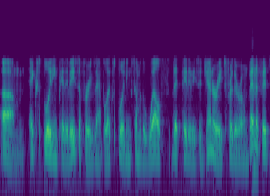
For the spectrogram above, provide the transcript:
um, exploiting PDVSA, for example, exploiting some of the wealth that PDVSA generates for their own benefits,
